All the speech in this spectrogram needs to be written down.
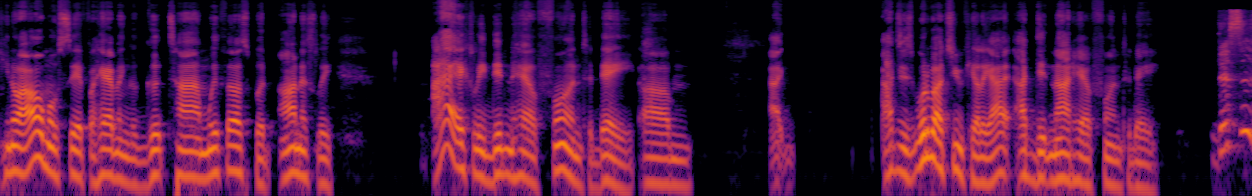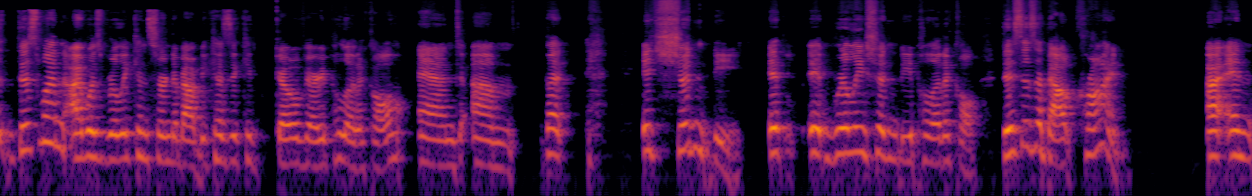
you know, I almost said for having a good time with us, but honestly, I actually didn't have fun today. Um I I just what about you, Kelly? I, I did not have fun today. This is this one I was really concerned about because it could go very political and um but it shouldn't be. It it really shouldn't be political. This is about crime. Uh, and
